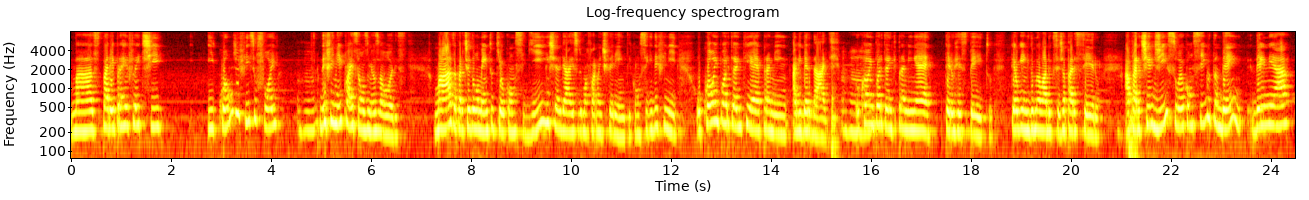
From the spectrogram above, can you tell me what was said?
mas parei pra refletir e quão difícil foi definir quais são os meus valores. Mas a partir do momento que eu consegui enxergar isso de uma forma diferente, consegui definir o quão importante é pra mim a liberdade, o quão importante pra mim é ter o respeito, ter alguém do meu lado que seja parceiro. A partir disso, eu consigo também delinear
